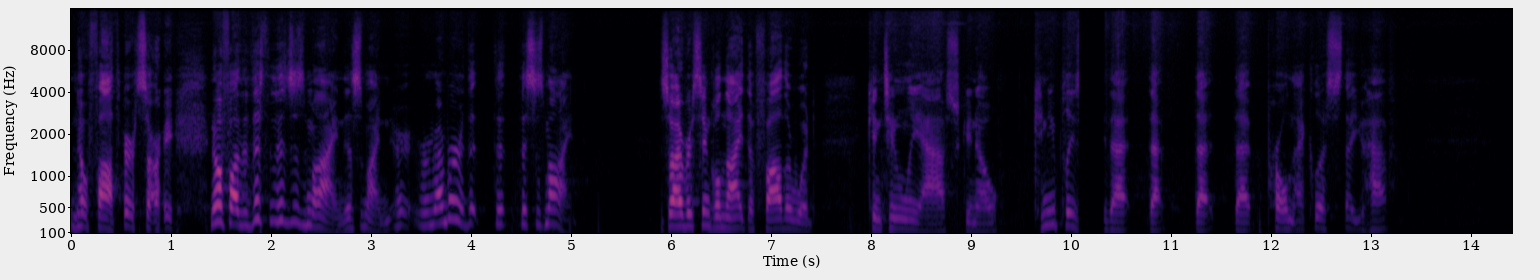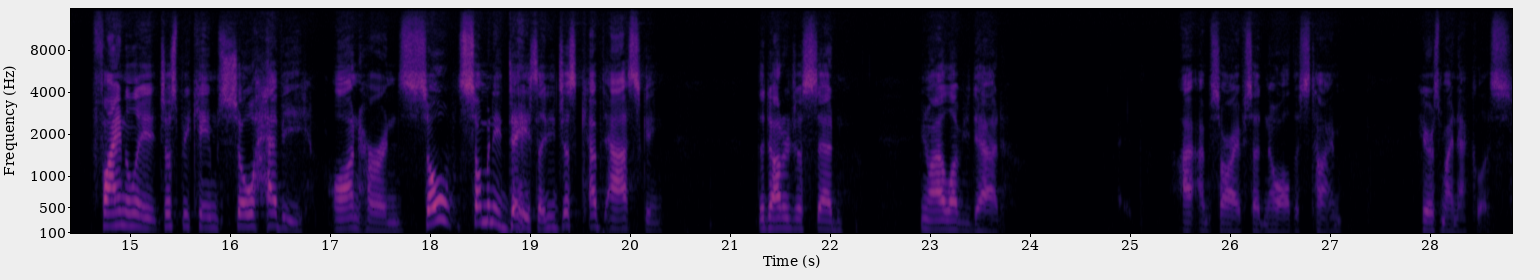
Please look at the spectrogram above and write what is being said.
no, Father, sorry. No, Father, this, this is mine. This is mine. Remember that this is mine. So every single night, the father would continually ask, you know, can you please give me that, that, that, that pearl necklace that you have? Finally, it just became so heavy on her and so, so many days that he just kept asking. The daughter just said, you know, I love you, Dad. I, am sorry I've said no all this time. Here's my necklace.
